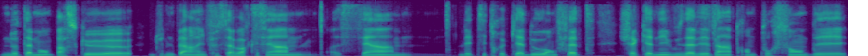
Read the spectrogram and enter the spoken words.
notamment parce que euh, d'une part, il faut savoir que c'est un, c'est un, les titres cadeaux en fait. Chaque année, vous avez 20 à 30% des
